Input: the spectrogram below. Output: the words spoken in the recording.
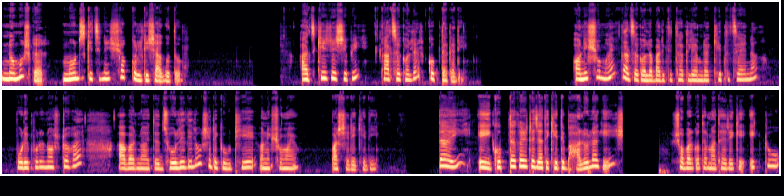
নমস্কার, মনস কিচেনে সকলকে স্বাগত। আজকের রেসিপি কাঁচা কলার কোপ্তাকারি অনেক সময় কাঁচা কলা বাড়িতে থাকলে আমরা খেতে চাই না, পড়ে পড়ে নষ্ট হয়, আবার নয়তো ঝোলে দিলেও সেটাকে উঠিয়ে অনেক সময় পাশে রেখে দিই। তাই এই কোপ্তাকারিটা যাতে খেতে ভালো লাগে, সবার কথা মাথায় রেখে একটু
